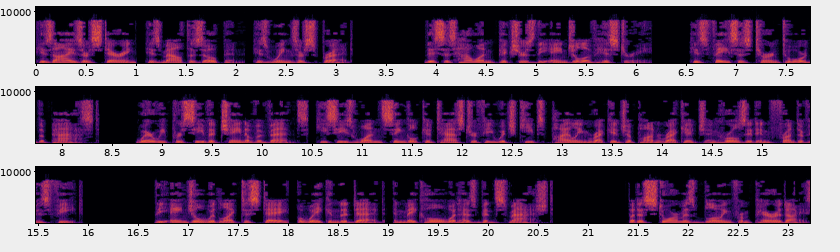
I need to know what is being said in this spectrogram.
His eyes are staring, his mouth is open, his wings are spread. This is how one pictures the angel of history. His face is turned toward the past. Where we perceive a chain of events, he sees one single catastrophe which keeps piling wreckage upon wreckage and hurls it in front of his feet. The angel would like to stay, awaken the dead, and make whole what has been smashed. But a storm is blowing from paradise,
